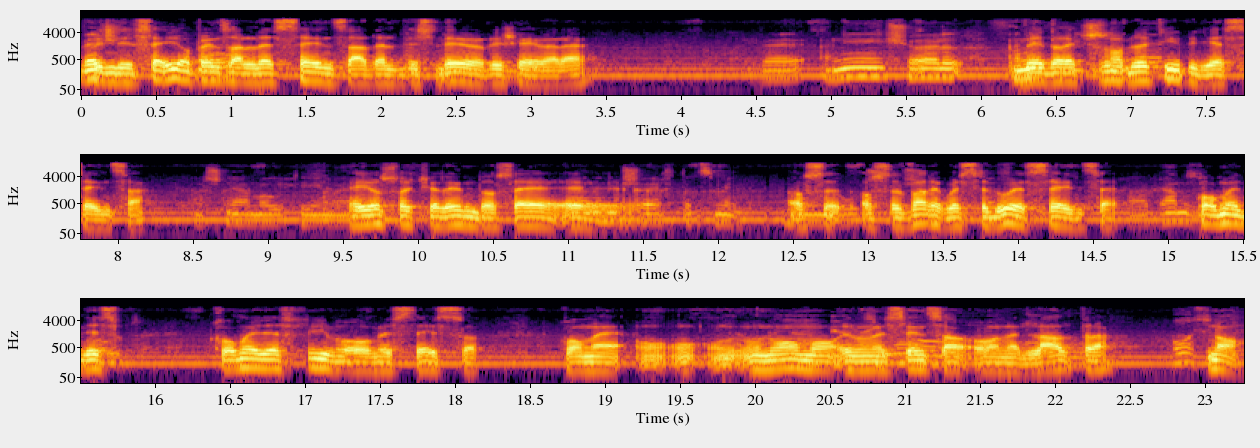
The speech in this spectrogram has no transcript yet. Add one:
Quindi se io penso all'essenza del desiderio di ricevere, vedo che ci sono due tipi di essenza e io sto chiedendo se eh, osservare queste due essenze, come, des, come descrivo me stesso, come un, un, un uomo in un'essenza o nell'altra? No,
